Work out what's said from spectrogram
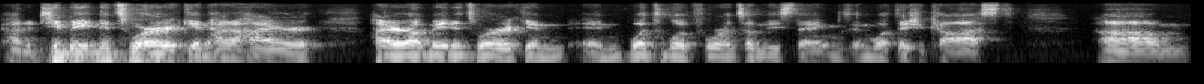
how to do maintenance work and how to hire hire up maintenance work and and what to look for in some of these things and what they should cost. Um,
